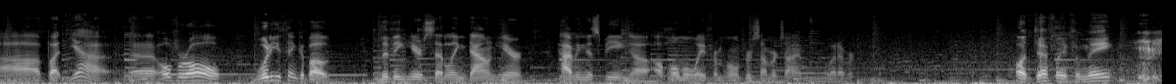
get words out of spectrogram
Uh, but yeah, uh, overall, what do you think about living here, settling down here, having this being a, a home away from home for summertime, whatever? Oh, definitely for me.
